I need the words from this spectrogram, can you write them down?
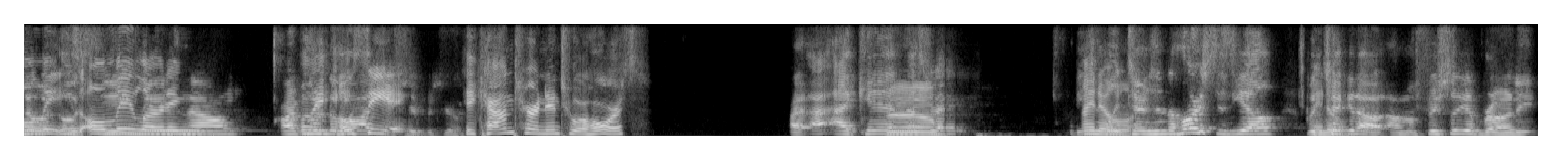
know only what he's OC only learning. now. I've Well, learned a he- lot. OCing. this ship show. He can turn into a horse. I, I, I can. Yeah. That's right. I know. it turns into horses, yo. But check it out. I'm officially a brony.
